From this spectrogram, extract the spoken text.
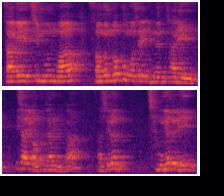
자기 집문과 성읍 높은 곳에 있는 자리, 이 자리가 어떤 자리입니까? 사실은 창녀들이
